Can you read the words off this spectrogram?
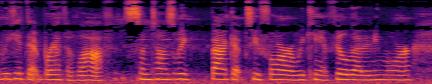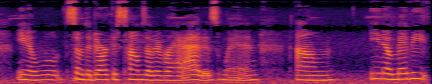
we get that breath of life. Sometimes we back up too far. And we can't feel that anymore you know, well, some of the darkest times I've ever had is when, um, you know, maybe,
